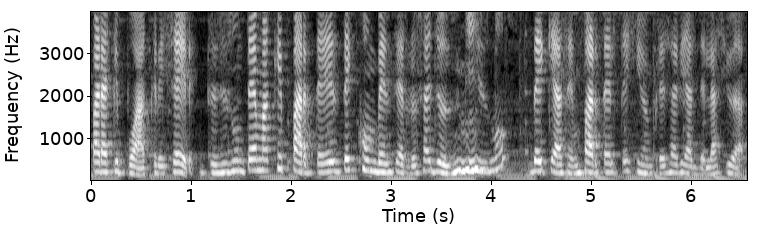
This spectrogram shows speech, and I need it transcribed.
para que pueda crecer. Entonces es un tema que parte de convencerlos a ellos mismos de que hacen parte del tejido empresarial de la ciudad.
